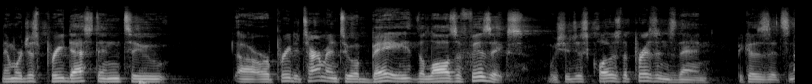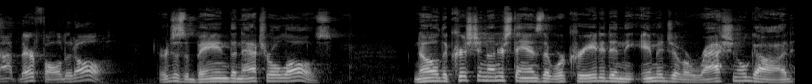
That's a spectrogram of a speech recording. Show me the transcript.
then we're just predestined to uh, or predetermined to obey the laws of physics. We should just close the prisons then because it's not their fault at all. They're just obeying the natural laws. No, the Christian understands that we're created in the image of a rational God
